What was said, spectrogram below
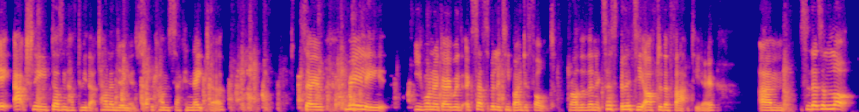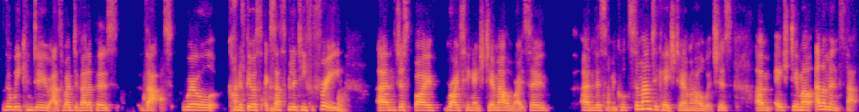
it actually doesn't have to be that challenging. It just becomes second nature. So, really, you want to go with accessibility by default rather than accessibility after the fact, you know. Um, so there's a lot that we can do as web developers that will kind of give us accessibility for free um, just by writing HTML, right? So um, there's something called semantic HTML, which is um, HTML elements that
